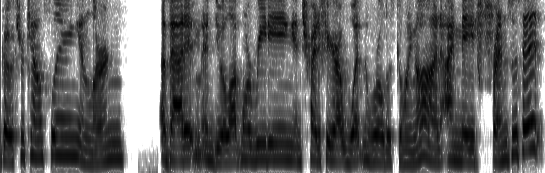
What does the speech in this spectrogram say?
go through counseling and learn about it and do a lot more reading and try to figure out what in the world is going on. I made friends with it.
